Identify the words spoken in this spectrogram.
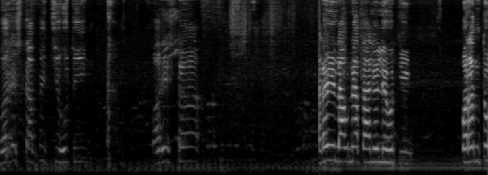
फॉरेस्ट ऑफिसची होती. फॉरेस्ट झाडही लावण्यात आलेली होती. परंतु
